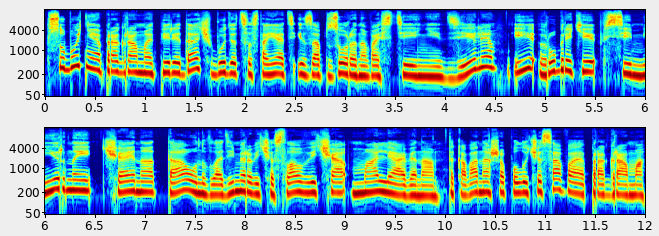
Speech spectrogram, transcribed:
Субботняя программа передач будет состоять из обзора новостей недели и рубрики «Всемирный Чайна Таун» Владимира Вячеславовича Малявина. Такова наша получасовая программа.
